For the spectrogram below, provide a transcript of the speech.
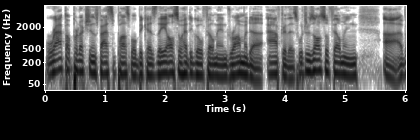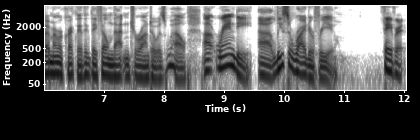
wrap up production as fast as possible because they also had to go film Andromeda after this, which was also filming, uh, if I remember correctly, I think they filmed that in Toronto as well. Uh, Randy, uh, Lisa Ryder for you. Favorite.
